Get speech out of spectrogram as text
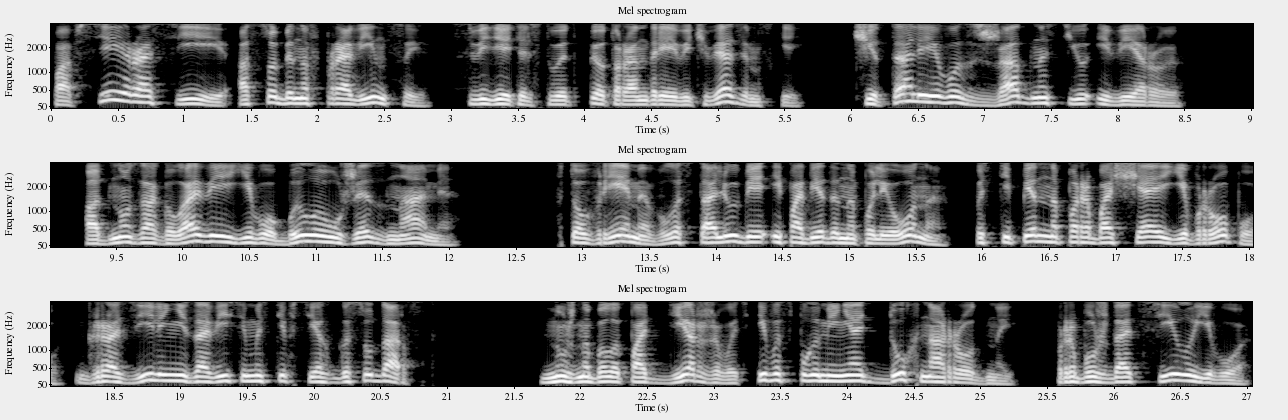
По всей России, особенно в провинции, свидетельствует Петр Андреевич Вяземский, читали его с жадностью и верою. Одно заглавие его было уже знамя. В то время властолюбие и победа Наполеона, постепенно порабощая Европу, грозили независимости всех государств. Нужно было поддерживать и воспламенять дух народный, пробуждать силы его,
